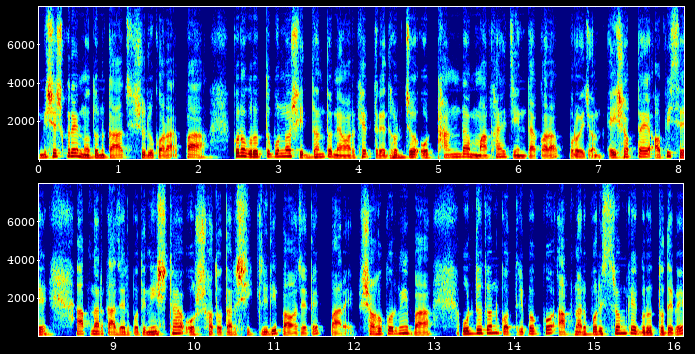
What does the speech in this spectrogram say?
বিশেষ করে নতুন কাজ শুরু করা বা কোনো গুরুত্বপূর্ণ সিদ্ধান্ত নেওয়ার ক্ষেত্রে ধৈর্য ও ঠান্ডা মাথায় চিন্তা করা প্রয়োজন। এই সপ্তাহে অফিসে আপনার কাজের প্রতি নিষ্ঠা ও সততার স্বীকৃতি পাওয়া যেতে পারে। সহকর্মী বা ঊর্ধ্বতন কর্তৃপক্ষ আপনার পরিশ্রমকে গুরুত্ব দেবে,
